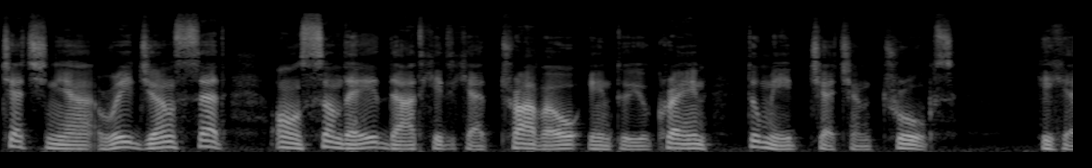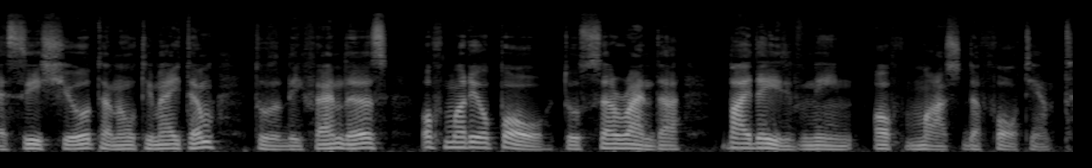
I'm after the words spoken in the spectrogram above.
Chechnya region, said on Sunday that he had traveled into Ukraine to meet Chechen troops. He has issued an ultimatum to the defenders of Mariupol to surrender by the evening of March the 14th.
